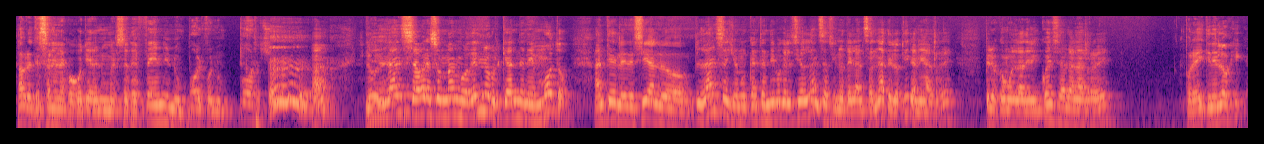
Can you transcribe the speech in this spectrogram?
Ahora te salen a cogotear en un Mercedes-Benz, en un Volvo, en un Porsche. ¿ah? Los Lanza ahora son más modernos porque andan en moto. Antes le decían los Lanza, yo nunca entendí por qué le decían Lanza, si no te lanzan nada, te lo tiran, es al revés. Pero como en la delincuencia hablan al revés, por ahí tiene lógica.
